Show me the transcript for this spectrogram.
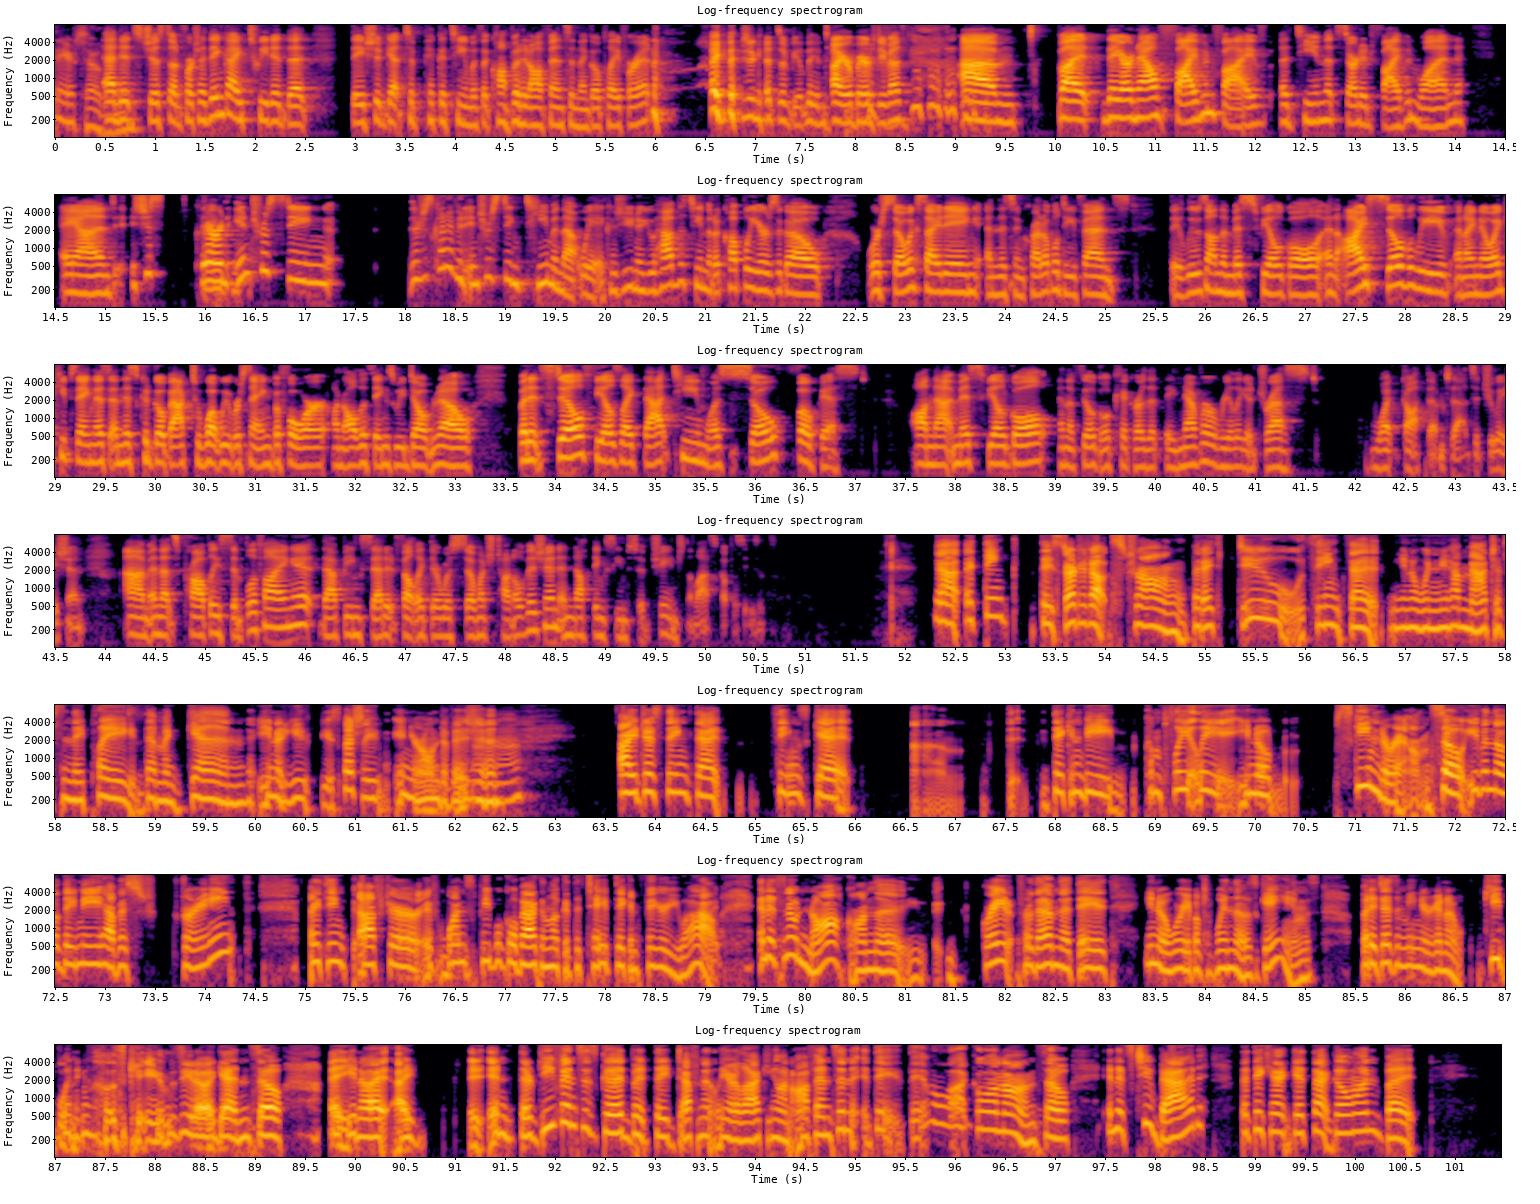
They're so good. and it's just unfortunate. I think I tweeted that they should get to pick a team with a competent offense and then go play for it. like they should get to be the entire Bears defense. Um, but they are now five and five, a team that started five and one, and it's just they're an interesting. They're just kind of an interesting team in that way because you know you have this team that a couple years ago were so exciting and this incredible defense. They lose on the missed field goal. And I still believe, and I know I keep saying this, and this could go back to what we were saying before on all the things we don't know, but it still feels like that team was so focused on that missed field goal and the field goal kicker that they never really addressed what got them to that situation. Um, and that's probably simplifying it. That being said, it felt like there was so much tunnel vision and nothing seems to have changed in the last couple seasons. Yeah, I think they started out strong, but I do think that, you know, when you have matchups and they play them again, you know, you especially in your own division, Mhm. I just think that things get um th- they can be completely, you know, schemed around. So even though they may have a strength, I think after if once people go back and look at the tape, they can figure you out. And it's no knock on the eh, great for them that they, you know, were able to win those games. But it doesn't mean you're gonna keep winning those games, you know. Again, so uh, you know, I, eh, and their defense is good, but they definitely are lacking on offense, and they they have a lot going on. So, and it's too bad that they can't get that going. But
